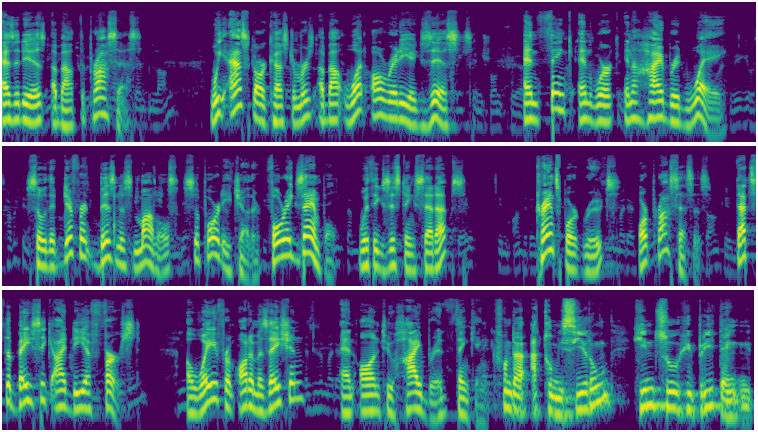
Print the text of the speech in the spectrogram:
as it is about the process. We ask our customers about what already exists and think and work in a hybrid way so that different business models support each other. For example, with existing setups, transport routes, or processes. That's the basic idea first. Away from automation and on to hybrid thinking. Von der Atomisierung hin zu Hybriddenken.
